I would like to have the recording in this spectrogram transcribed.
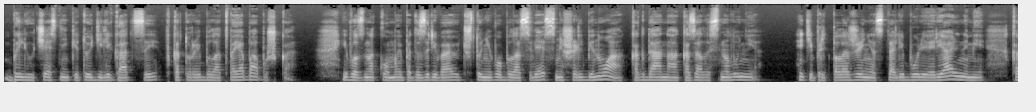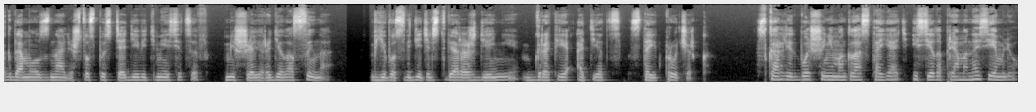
были участники той делегации, в которой была твоя бабушка. Его знакомые подозревают, что у него была связь с Мишель Бенуа, когда она оказалась на Луне. Эти предположения стали более реальными, когда мы узнали, что спустя 9 месяцев Мишель родила сына. В его свидетельстве о рождении в графе «Отец» стоит прочерк. Скарлетт больше не могла стоять и села прямо на землю.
